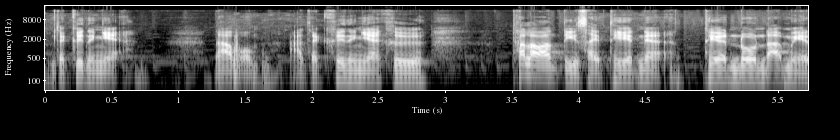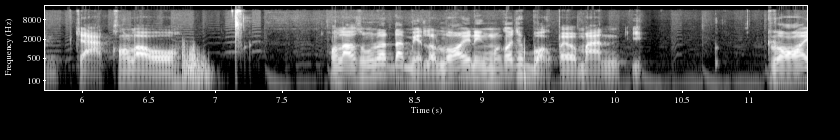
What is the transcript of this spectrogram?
มันจะขึ้นอย่างเงี้ยนะครับผมอาจจะขึ้นอย่างเงี้ยคือ ถ้าเราอันตีใส่เทนเนี่ยเทนโดนดาเมจจากของเรา ของเราสมมติว่าดาเมจเราร้อยหนึ่งมันก็จะบวกไปประมาณอีกร้อย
